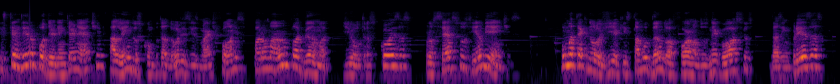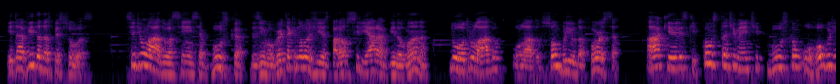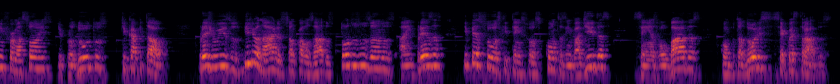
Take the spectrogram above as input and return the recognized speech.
Estender o poder da internet, além dos computadores e smartphones, para uma ampla gama de outras coisas, processos e ambientes. Uma tecnologia que está mudando a forma dos negócios, das empresas e da vida das pessoas. Se de um lado a ciência busca desenvolver tecnologias para auxiliar a vida humana, do outro lado, o lado sombrio da força, há aqueles que constantemente buscam o roubo de informações, de produtos, de capital. Prejuízos bilionários são causados todos os anos a empresas e pessoas que têm suas contas invadidas, senhas roubadas, computadores sequestrados.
